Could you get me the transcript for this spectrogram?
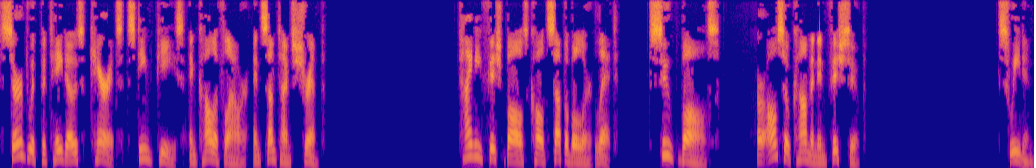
Served with potatoes, carrots, steamed peas, and cauliflower, and sometimes shrimp. Tiny fish balls called suppabollar, lit. Soup balls, are also common in fish soup. Sweden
